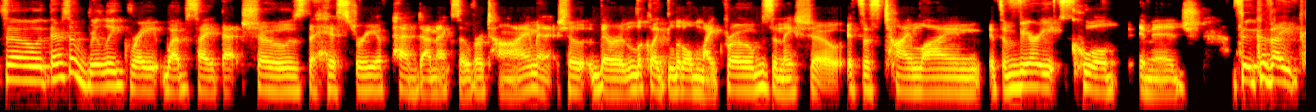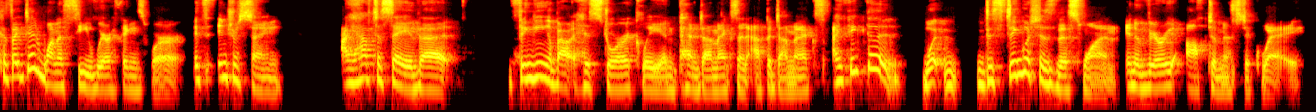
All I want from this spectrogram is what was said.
So there's a really great website that shows the history of pandemics over time, and it show there look like little microbes, and they show it's this timeline. It's a very cool image so because I because I did want to see where things were. It's interesting. I have to say that thinking about historically and pandemics and epidemics, I think that what distinguishes this one in a very optimistic way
